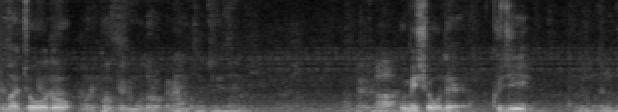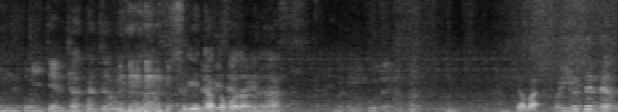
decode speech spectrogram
今ちょうど海小で9時過ぎたとこだね。やばい。これ優先だよね。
